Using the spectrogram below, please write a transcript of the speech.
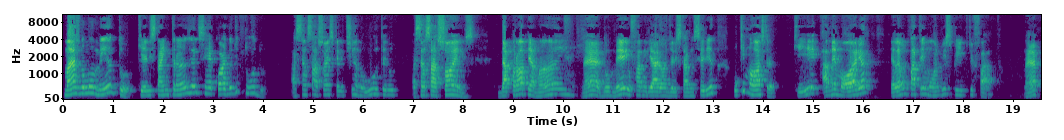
mas no momento que ele está em transe, ele se recorda de tudo. As sensações que ele tinha no útero, as sensações da própria mãe, né, do meio familiar onde ele estava inserido, o que mostra que a memória ela é um patrimônio do espírito de fato, né?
